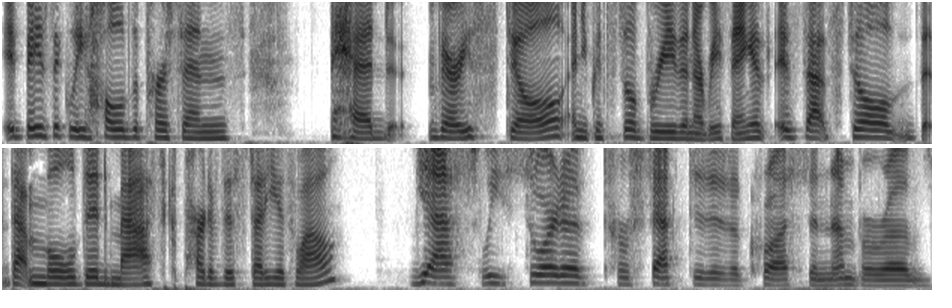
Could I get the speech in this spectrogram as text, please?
it basically holds a person's head very still and you can still breathe and everything. Is, is that still th- that molded mask part of this study as well? Yes, we sort of perfected it across a number of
